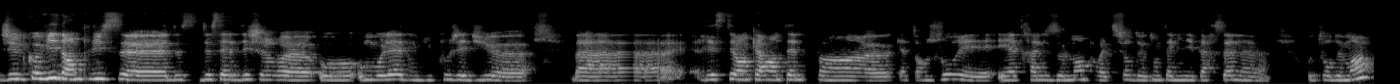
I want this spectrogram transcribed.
j'ai eu le Covid en plus euh, de, cette déchirure euh, au, mollet, donc du coup, j'ai dû bah, rester en quarantaine pendant 14 jours et, être à l'isolement pour être sûr de contaminer personne autour de moi.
